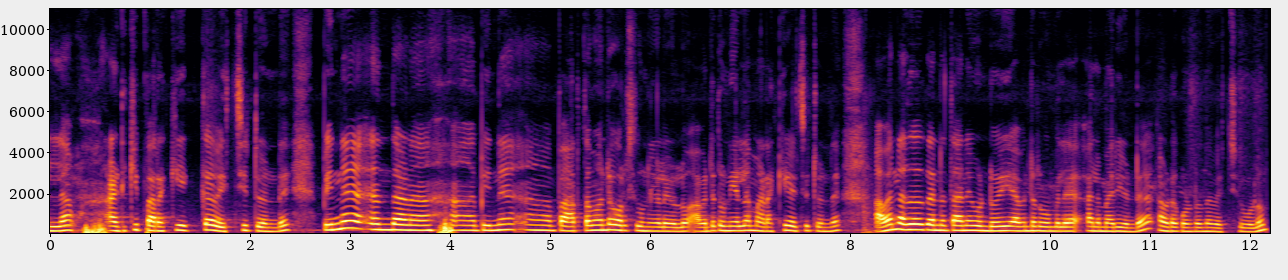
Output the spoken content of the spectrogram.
എല്ലാം അടുക്കി പറക്കിയൊക്കെ വെച്ചിട്ടുണ്ട്. പിന്നെ എന്താണ് പിന്നെ പാർത്തമോന്റെ കുറച്ച് തുണികളേ ഉള്ളൂ. അവന്റെ തുണിയെല്ലാം മടക്കി വെച്ചിട്ടുണ്ട്. അവൻ അത് തന്നെ തന്നെ കൊണ്ടുപോയി അവന്റെ റൂമിൽ അലമാരിയുണ്ട്. അവിടെ കൊണ്ടുവന്ന് വെച്ചോളും.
